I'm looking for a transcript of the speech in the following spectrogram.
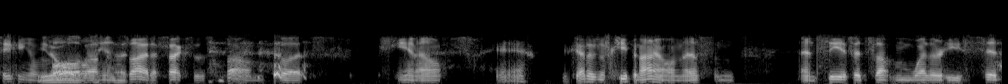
taking of You balls on the that. inside affects his thumb, but you know, yeah, you got to just keep an eye on this and and see if it's something whether he sits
